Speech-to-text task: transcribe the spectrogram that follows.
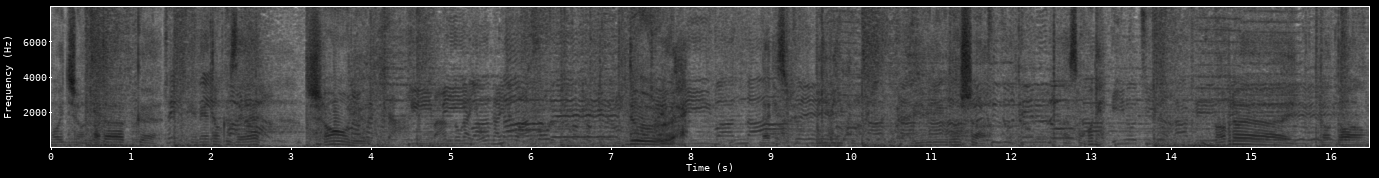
もう一丁アタック夢解くぜ。昇竜ドが4回目のアンコールする？時の気分ドゥー何それビビリ君ビリビリどうした？あそこに。危ない。どんどん。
